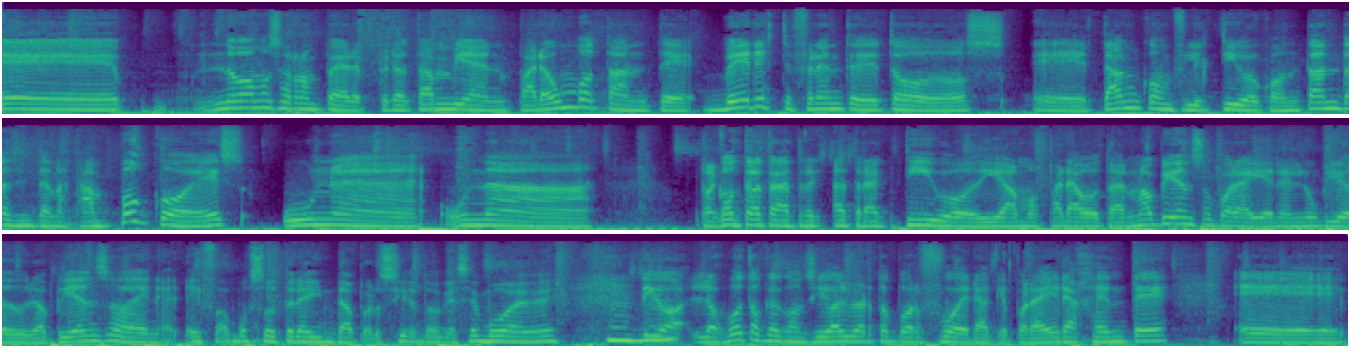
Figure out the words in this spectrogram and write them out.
Eh, no vamos a romper, pero también para un votante ver este frente de todos eh, tan conflictivo con tantas internas tampoco es una una recontra atra- atractivo, digamos, para votar. No pienso por ahí en el núcleo duro, pienso en el, el famoso 30% que se mueve. Digo, los votos que consiguió Alberto por fuera, que por ahí era gente eh,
